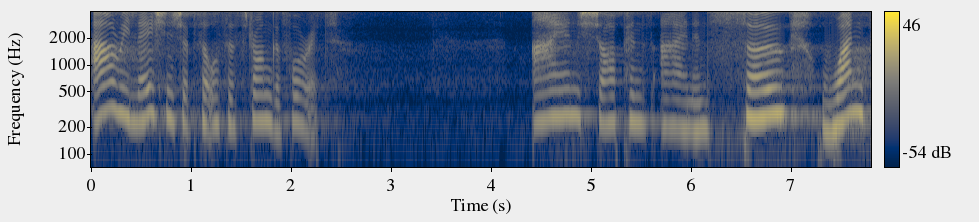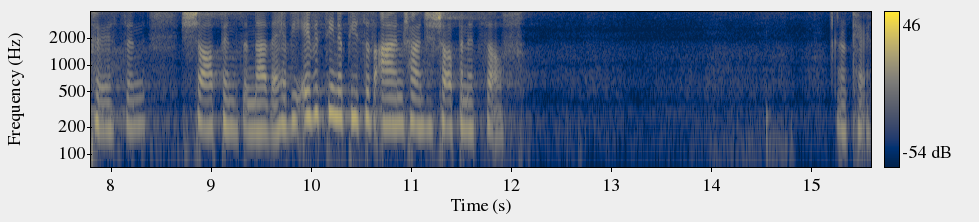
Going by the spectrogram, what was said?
Our relationships are also stronger for it. Iron sharpens iron, and so one person sharpens another. Have you ever seen a piece of iron trying to sharpen itself? Okay.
